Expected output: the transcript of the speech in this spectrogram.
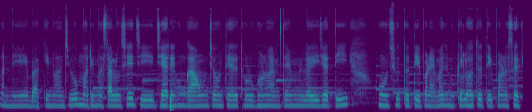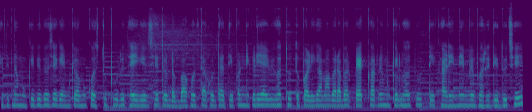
અને બાકીનો આ જેવો મરી મસાલો છે જે જ્યારે હું ગાઉં જાઉં ત્યારે થોડું ઘણું એમ તેમ લઈ જતી હું છું તો તે પણ એમ જ મૂકેલો હતો. તે પણ સરખી રીતના મૂકી દીધો છે કેમ કે અમુક વસ્તુ પૂરી થઈ ગઈ છે તો ડબ્બા ખોલતા ખોલતા તે પણ નીકળી આવ્યું હતું તો પડીકામાં બરાબર પેક કરીને મૂકેલું હતું. તે કાઢીને મેં ભરી દીધું છે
